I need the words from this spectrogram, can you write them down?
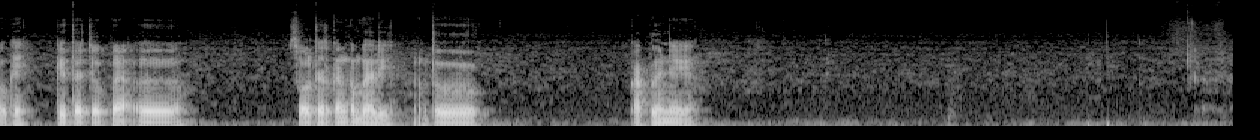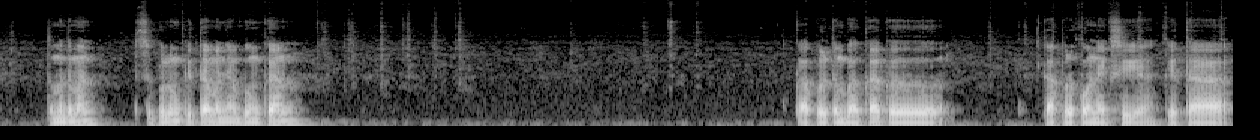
Oke kita coba eh, solderkan kembali untuk kabelnya ya. Teman-teman sebelum kita menyambungkan kabel tembaga ke kabel koneksi ya kita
